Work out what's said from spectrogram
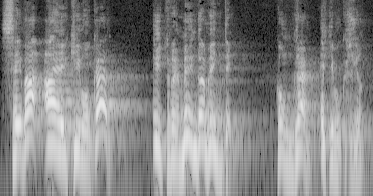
se va a equivocar y tremendamente, con gran equivocación.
